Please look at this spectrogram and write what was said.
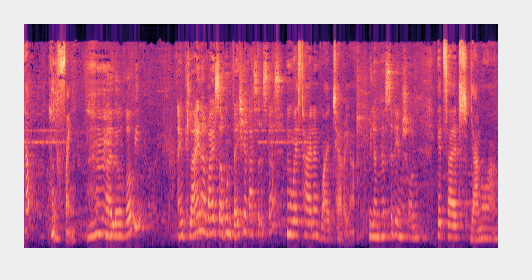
Komm, fein. Hallo Robby. Ein kleiner weißer Hund. Welche Rasse ist das? Ein West Highland White Terrier. Wie lange hast du den schon? Jetzt seit Januar.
